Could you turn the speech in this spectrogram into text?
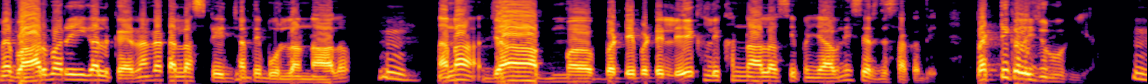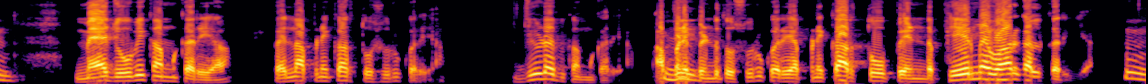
ਮੈਂ ਬਾਰ-ਬਾਰ ਇਹੀ ਗੱਲ ਕਹਿ ਰਹਾਂਗਾ ਕੱਲਾ ਸਟੇਜਾਂ ਤੇ ਬੋਲਣ ਨਾਲ ਹਨਾ ਜਾਂ ਵੱਡੇ ਵੱਡੇ ਲੇਖ ਲਿਖਣ ਨਾਲ ਅਸੀਂ ਪੰਜਾਬ ਨਹੀਂ ਸਿਰਜ ਸਕਦੇ। ਪ੍ਰੈਕਟੀਕਲੀ ਜ਼ਰੂਰੀ ਹੈ। ਮੈਂ ਜੋ ਵੀ ਕੰਮ ਕਰਿਆ ਪਹਿਲਾਂ ਆਪਣੇ ਘਰ ਤੋਂ ਸ਼ੁਰੂ ਕਰਿਆ ਜਿਹੜਾ ਵੀ ਕੰਮ ਕਰਿਆ ਆਪਣੇ। ਪਿੰਡ ਤੋਂ ਸ਼ੁਰੂ ਕਰਿਆ ਆਪਣੇ ਘਰ ਤੋਂ ਪਿੰਡ ਫੇਰ ਮੈਂ ਬਾਹਰ ਗੱਲ ਕਰੀ ਆ। ਹੂੰ।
